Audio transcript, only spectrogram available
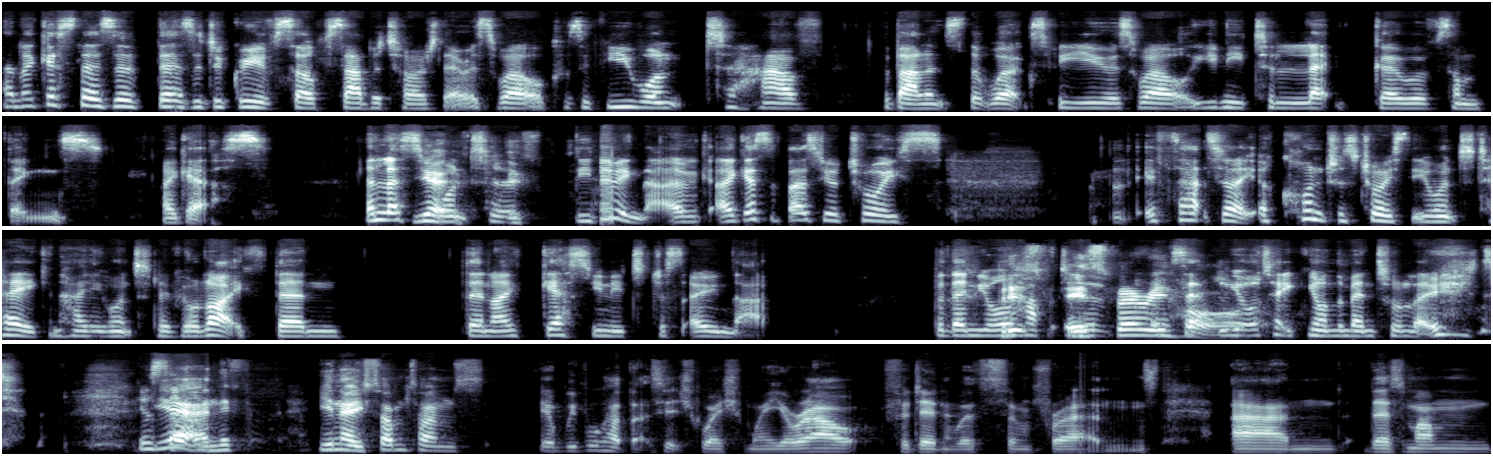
and I guess there's a there's a degree of self sabotage there as well because if you want to have the balance that works for you as well, you need to let go of some things, I guess, unless you yeah, want to if, be doing that. I guess if that's your choice, if that's like a conscious choice that you want to take and how you want to live your life, then then I guess you need to just own that. But then you'll but have to it's very accept hard. that you're taking on the mental load. yeah, and if you know, sometimes you know, we've all had that situation where you're out for dinner with some friends and there's mum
